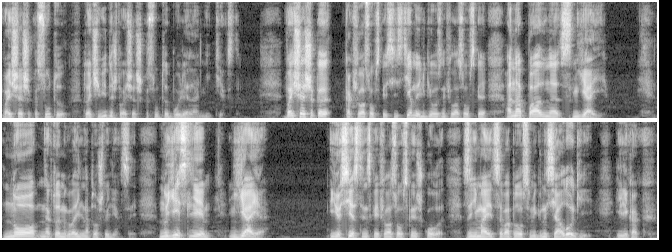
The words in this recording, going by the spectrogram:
Вайшешика Сутру, то очевидно, что Вайшешика Сутра более ранний текст. Вайшешика, как философская система, религиозно-философская, она парна с Ньяей, но, о которой мы говорили на прошлой лекции. Но если Ньяя, ее сестринская философская школа, занимается вопросами гносеологии, или, как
